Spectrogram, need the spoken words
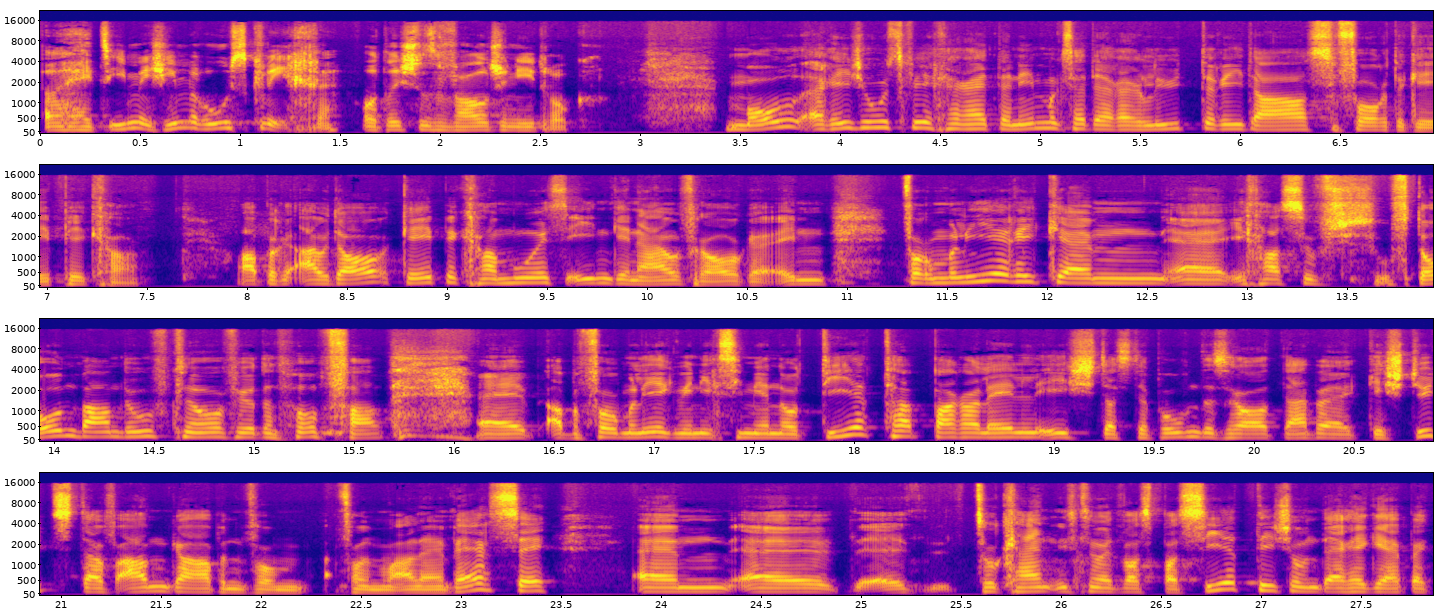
Er hat immer, ist immer ausgewichen. Oder ist das ein falscher Eindruck? Moll, er ist ausgewichen, er hat dann immer gesagt, er erläutere das vor der GPK. Aber auch da, GPK muss ihn genau fragen. In Formulierung, ähm, äh, ich habe es auf, auf Tonband aufgenommen für den Notfall, äh, aber Formulierung, wenn ich sie mir notiert habe, parallel ist, dass der Bundesrat eben gestützt auf Angaben vom, von Alain Berset ähm, äh, äh, zur Kenntnis genommen, was passiert ist und er hat eben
